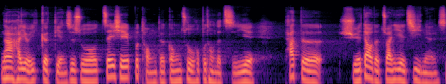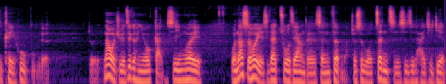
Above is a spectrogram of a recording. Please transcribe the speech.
那还有一个点是说，这些不同的工作或不同的职业，它的学到的专业技能是可以互补的。对，那我觉得这个很有感，是因为我那时候也是在做这样的身份嘛，就是我正职是这台积电，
